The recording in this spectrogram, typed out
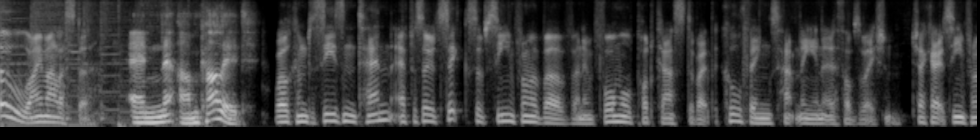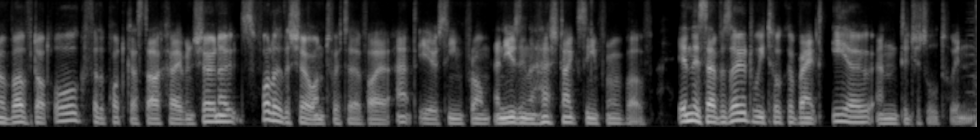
Hello, I'm Alastair. And I'm Khalid. Welcome to season 10, episode 6 of Scene From Above, an informal podcast about the cool things happening in Earth observation. Check out scenefromabove.org for the podcast archive and show notes. Follow the show on Twitter via at EOSceneFrom and using the hashtag SceneFromAbove. In this episode, we talk about EO and digital twins.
